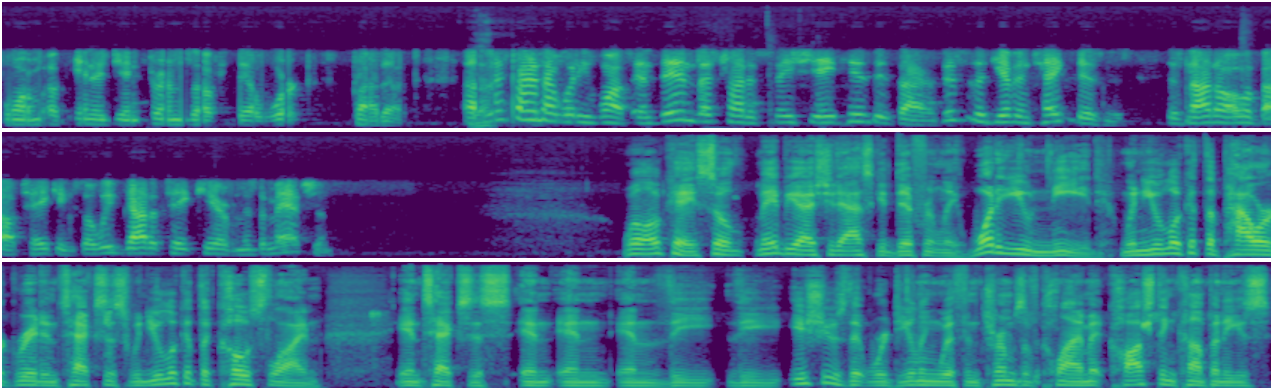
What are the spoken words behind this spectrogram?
form of energy in terms of their work product. Uh, Let's find out what he wants, and then let's try to satiate his desires. This is a give and take business. It's not all about taking, so we've got to take care of Mr. Manchin. Well, okay, so maybe I should ask you differently. What do you need when you look at the power grid in Texas, when you look at the coastline in Texas and and and the the issues that we're dealing with in terms of climate costing companies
